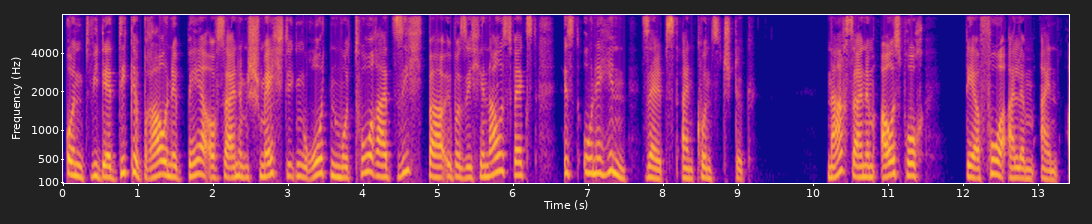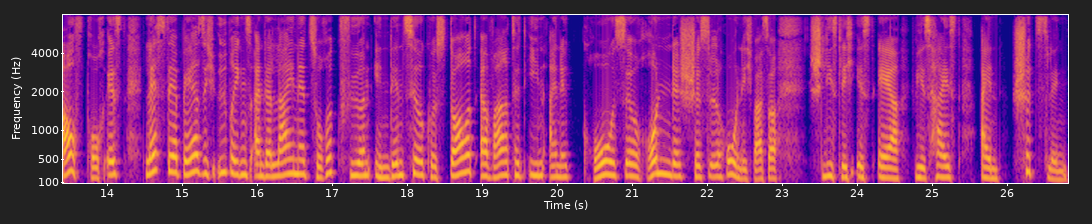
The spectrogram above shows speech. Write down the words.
Und wie der dicke braune Bär auf seinem schmächtigen roten Motorrad sichtbar über sich hinauswächst, ist ohnehin selbst ein Kunststück. Nach seinem Ausbruch der vor allem ein Aufbruch ist, lässt der Bär sich übrigens an der Leine zurückführen in den Zirkus. Dort erwartet ihn eine große, runde Schüssel Honigwasser. Schließlich ist er, wie es heißt, ein Schützling.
